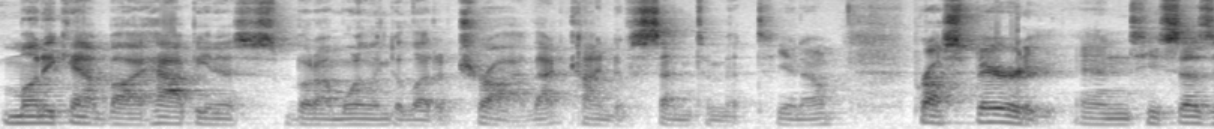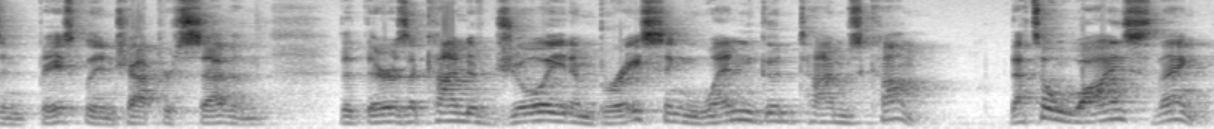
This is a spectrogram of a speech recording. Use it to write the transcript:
money can't buy happiness, but I'm willing to let it try. That kind of sentiment, you know? Prosperity. And he says in basically in chapter 7 that there is a kind of joy in embracing when good times come. That's a wise thing.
